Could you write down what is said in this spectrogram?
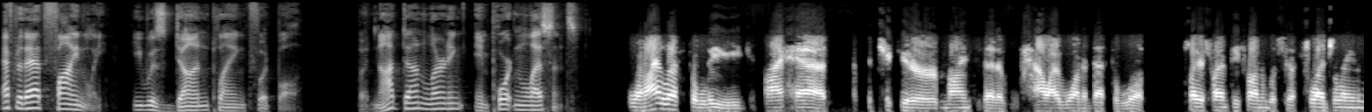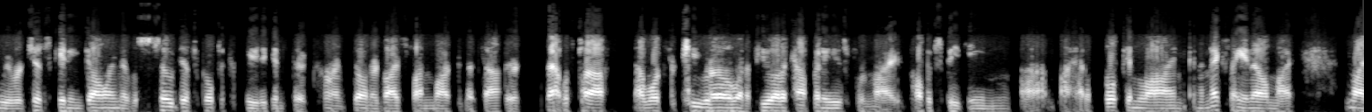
After that, finally, he was done playing football, but not done learning important lessons. When I left the league, I had a particular mindset of how I wanted that to look. Players Philanthropy Fund was a fledgling. We were just getting going. It was so difficult to compete against the current donor advised fund market that's out there. That was tough. I worked for T and a few other companies for my public speaking. Um, I had a book in line, and the next thing you know, my my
